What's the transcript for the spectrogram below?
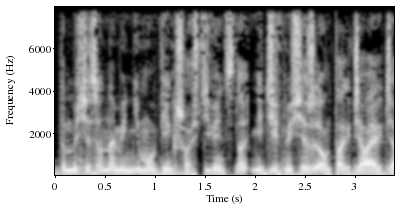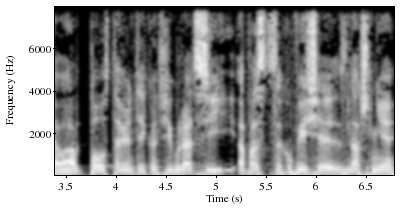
domyślnie są na minimum w większości, więc no nie dziwmy się, że on tak działa, jak działa. Po ustawieniu tej konfiguracji Avast zachowuje się znacznie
